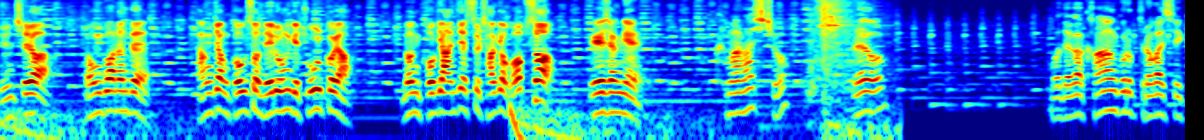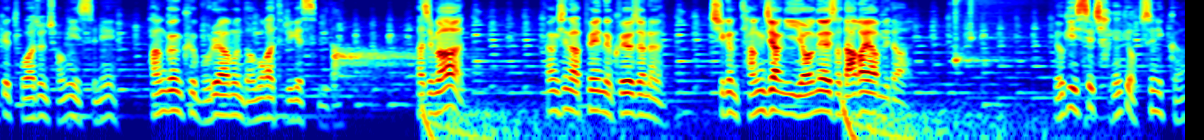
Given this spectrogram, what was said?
윤채야, 경고하는데 당장 거기서 내려오는 게 좋을 거야. 넌 거기 앉아 있을 자격 없어. 유 회장님 그만하시죠. 그래요. 뭐 내가 강한 그룹 들어갈 수 있게 도와준 정이 있으니 방금 그 무례함은 넘어가 드리겠습니다. 하지만 당신 앞에 있는 그 여자는 지금 당장 이 연회에서 나가야 합니다. 여기 있을 자격이 없으니까.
